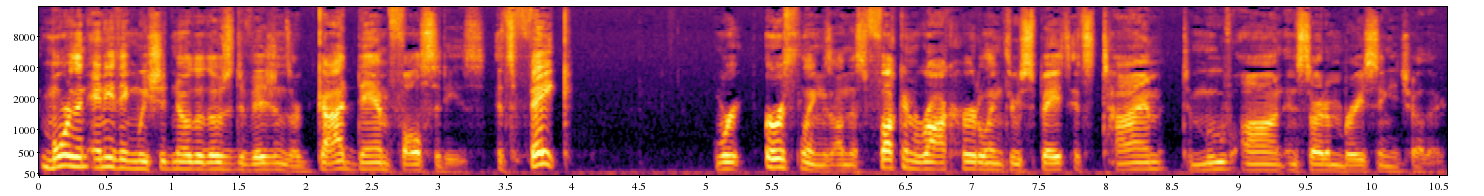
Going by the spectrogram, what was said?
more than anything, we should know that those divisions are goddamn falsities. It's fake. We're earthlings on this fucking rock hurtling through space. It's time to move on and start embracing each other.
